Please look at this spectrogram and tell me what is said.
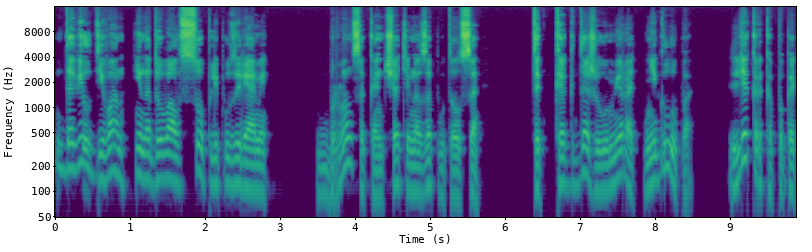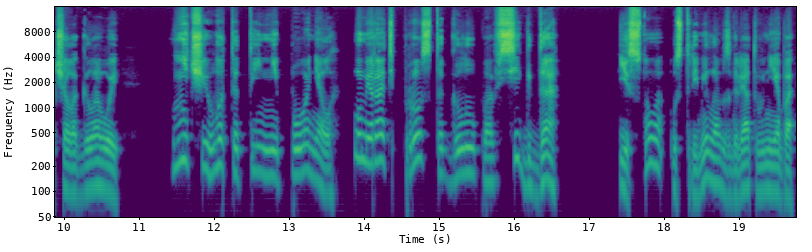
Давил диван и надувал сопли пузырями. Бронс окончательно запутался. «Так когда же умирать не глупо?» Лекарка покачала головой. «Ничего-то ты не понял. Умирать просто глупо. Всегда». И снова устремила взгляд в небо.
